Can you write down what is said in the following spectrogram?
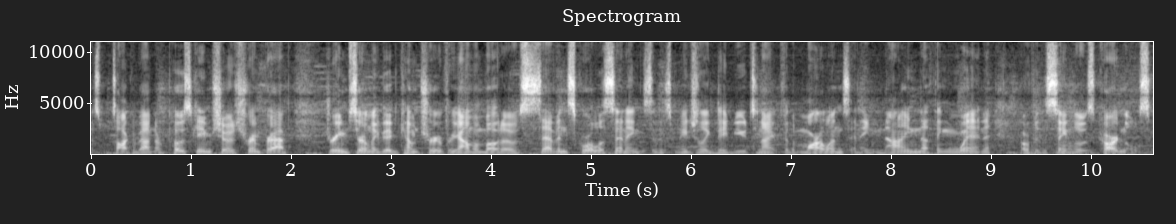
as we'll talk about in our post-game show, Shrimp Wrap, dreams certainly did come true for Yamamoto. Seven scoreless innings in his major league debut tonight for the Marlins in a 9-0 win over the St. Louis Cardinals.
